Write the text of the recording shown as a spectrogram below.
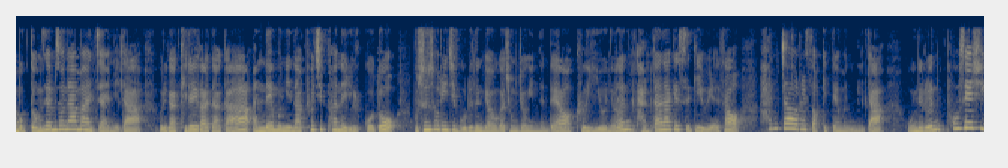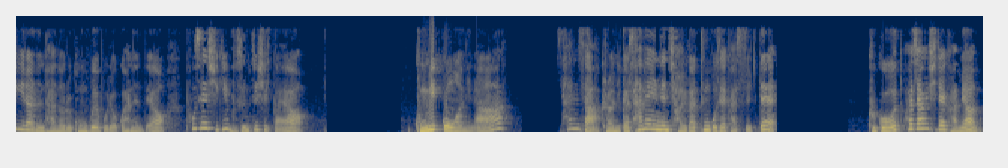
목동샘 소나무 한자입니다. 우리가 길을 가다가 안내문이나 표지판을 읽고도 무슨 소리인지 모르는 경우가 종종 있는데요. 그 이유는 간단하게 쓰기 위해서 한자어를 썼기 때문입니다. 오늘은 포세식이라는 단어를 공부해 보려고 하는데요. 포세식이 무슨 뜻일까요? 국립공원이나 산사, 그러니까 산에 있는 절 같은 곳에 갔을 때 그곳 화장실에 가면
